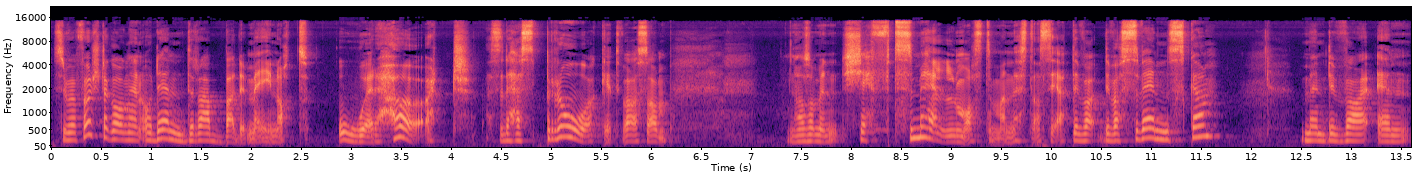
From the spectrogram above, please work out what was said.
Så det var första gången och den drabbade mig något oerhört. Alltså det här språket var som, som en käftsmäll måste man nästan säga. Det var, det var svenska men det var en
